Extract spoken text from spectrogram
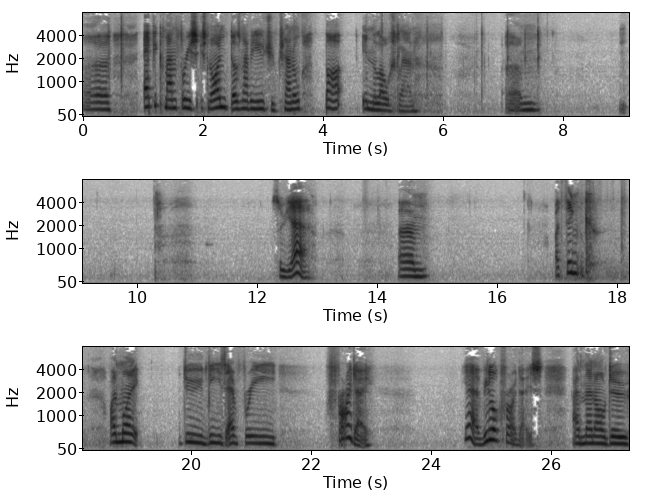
uh, Epic Man 369 doesn't have a YouTube channel, but in the Lols clan. Um, so yeah. Um, I think I might do these every Friday yeah, Vlog Fridays. And then I'll do,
